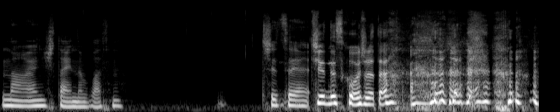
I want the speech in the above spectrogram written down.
На Ейнштейна, власне. Чи це чи не схоже, так?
